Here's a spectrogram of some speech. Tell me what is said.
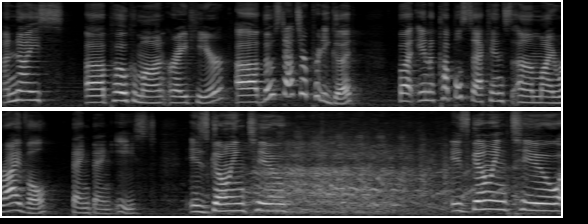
a nice uh, Pokemon right here. Uh, those stats are pretty good, but in a couple seconds, uh, my rival, Bang Bang East, is going to is going to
